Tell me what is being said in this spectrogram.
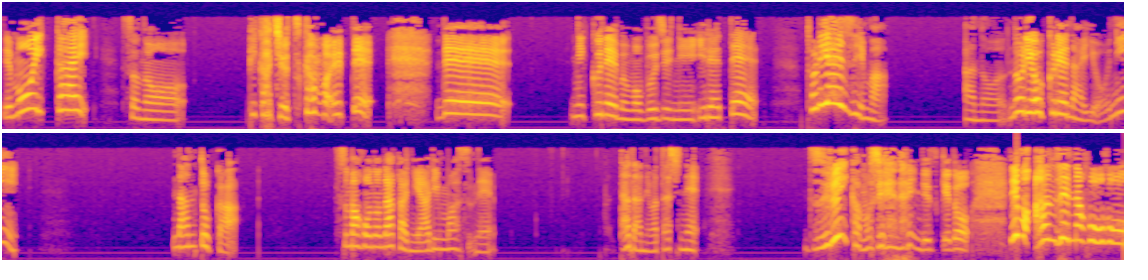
で、もう一回、その、ピカチュウ捕まえて、で、ニックネームも無事に入れて、とりあえず今、あの、乗り遅れないように、なんとか、スマホの中にありますね。ただね、私ね、ずるいかもしれないんですけど、でも安全な方法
